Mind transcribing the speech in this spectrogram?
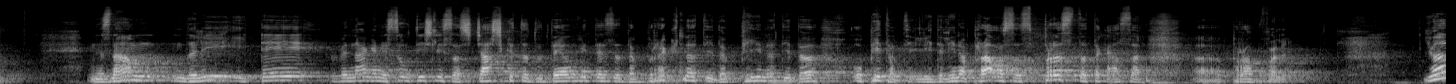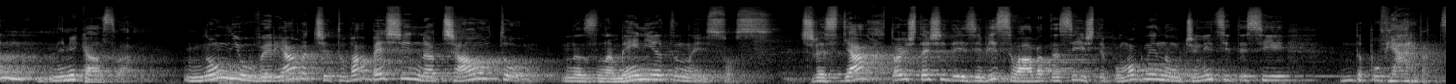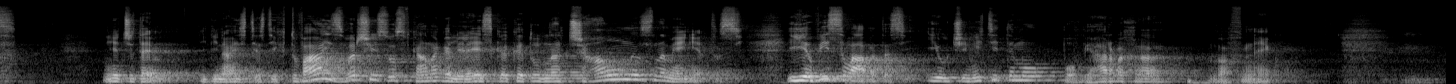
Не знам дали и те веднага не са отишли с чашката до деловите, за да бръкнат и да пинат и да опитат. Или дали направо с пръста така са а, пробвали. Йоанн не ни казва, но ни уверява, че това беше началото на знаменията на Исус. Чрез тях Той щеше да изяви славата си и ще помогне на учениците си да повярват. Ние четем 11 стих. Това извърши Исус в Кана Галилейска като начало на знаменията си и яви славата си и учениците му повярваха в Него.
